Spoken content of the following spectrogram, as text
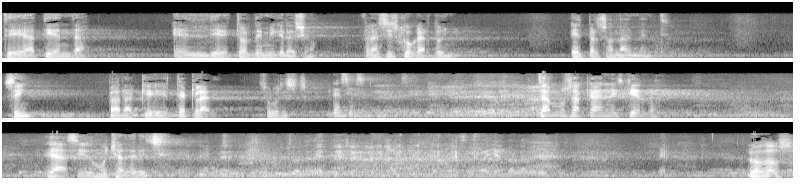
te atienda el director de migración, Francisco Garduño, él personalmente, ¿sí? Para que te aclare sobre esto. Gracias. Estamos acá en la izquierda Ya ha sido mucha derecha. Mucho a la derecha. Se está yendo a la derecha. Los dos.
